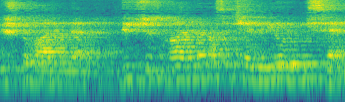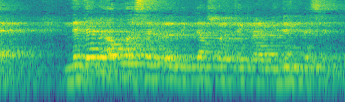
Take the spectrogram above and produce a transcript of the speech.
güçlü halinden, güçsüz haline nasıl çeviriyor ise neden Allah seni öldükten sonra tekrar diriltmesin?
